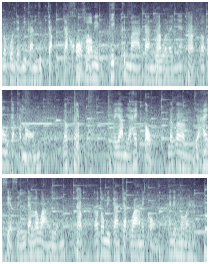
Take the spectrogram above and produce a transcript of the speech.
เราควรจะมีการหยิบจับจากขอบขอบแล้วมีพลิกขึ้นมาการครัดูบอะไรเงี้ยครับเราต้องรู้จักถนอมแล้วเก็บพยายามอย่าให้ตก แล้วก็อย่าให้เสียดสีกันระหว่างเหรียญครับ เราต้องมีการจัดวางในกล่องให้เรียบร้อยครับ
